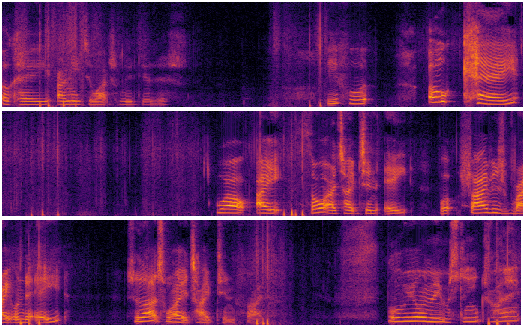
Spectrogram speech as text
Okay, I need to actually do this. Before. Okay. Well, I thought I typed in 8, but 5 is right under 8. So that's why I typed in 5. But we all make mistakes, right?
